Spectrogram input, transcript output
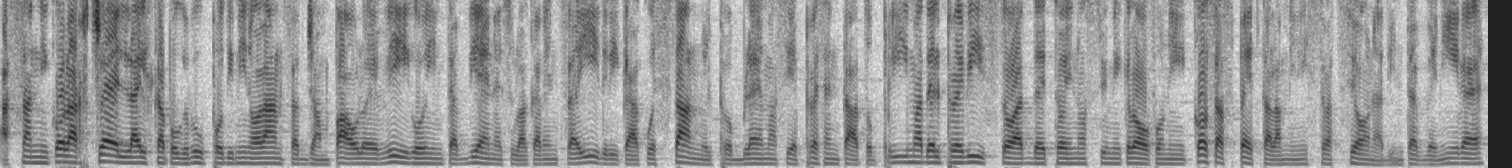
A San Nicola Arcella il capogruppo di minoranza Giampaolo Enrico interviene sulla carenza idrica, quest'anno il problema si è presentato prima del previsto, ha detto ai nostri microfoni, cosa aspetta l'amministrazione ad intervenire?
